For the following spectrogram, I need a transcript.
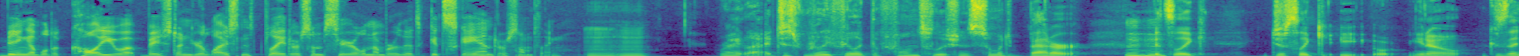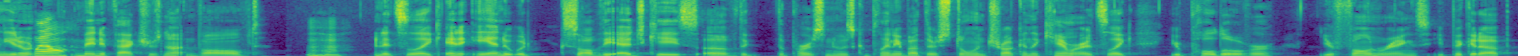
being able to call you up based on your license plate or some serial number that gets scanned or something. Mm-hmm. Right. I just really feel like the phone solution is so much better. Mm-hmm. It's like, just like, you know, because then you don't, Well- manufacturer's not involved. Mm-hmm. And it's like, and, and it would solve the edge case of the, the person who is complaining about their stolen truck and the camera. It's like you're pulled over, your phone rings, you pick it up.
